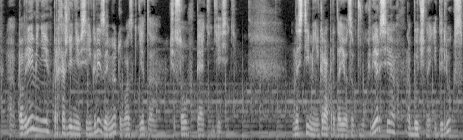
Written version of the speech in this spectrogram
А, по времени прохождение всей игры займет у вас где-то часов 5-10. На Steam игра продается в двух версиях, обычной и Deluxe.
